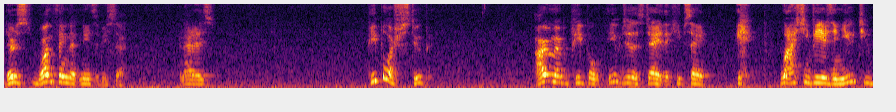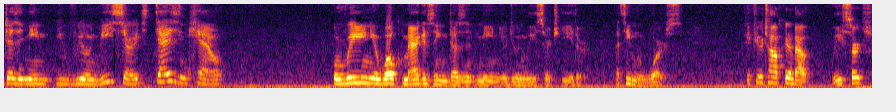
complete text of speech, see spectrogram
There's one thing that needs to be said, and that is people are stupid. I remember people, even to this day, they keep saying, "Eh, watching videos on YouTube doesn't mean you ruin research. That doesn't count. Or reading your woke magazine doesn't mean you're doing research either. That's even worse. If you're talking about research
